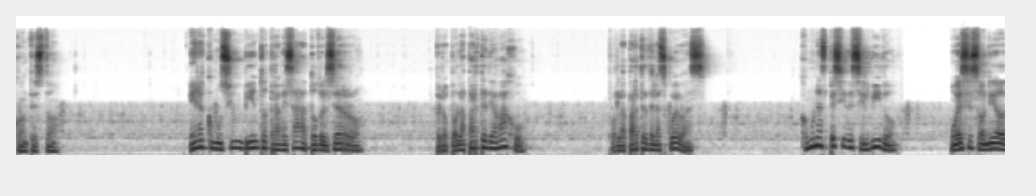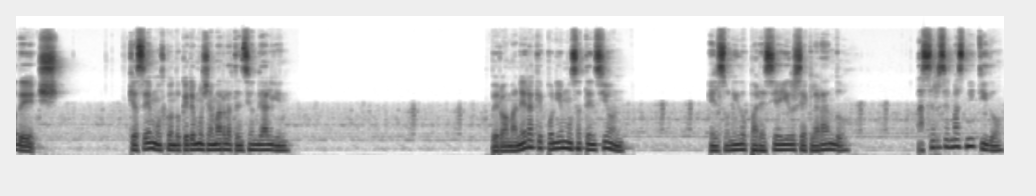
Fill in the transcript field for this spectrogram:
contestó. Era como si un viento atravesara todo el cerro, pero por la parte de abajo, por la parte de las cuevas, como una especie de silbido, o ese sonido de shh que hacemos cuando queremos llamar la atención de alguien. Pero a manera que poníamos atención, el sonido parecía irse aclarando, hacerse más nítido.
